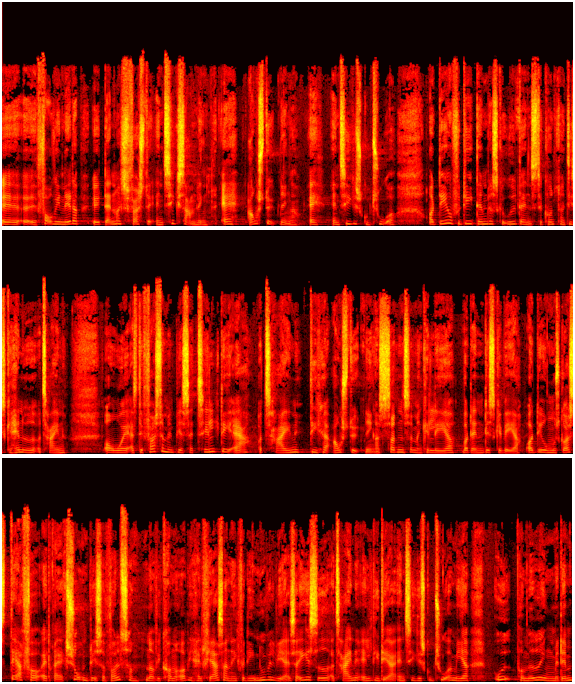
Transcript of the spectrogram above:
øh, øh får vi netop øh, Danmarks første antiksamling af afstøbninger af antikke skulpturer. Og det er jo fordi dem, der skal uddannes til kunstnere, de skal have noget at tegne. Og øh, altså det første, man bliver sat til, det er at tegne de her afstøbninger, sådan så man kan lære, hvordan det skal være. Og det er jo måske også derfor, at reaktionen bliver så voldsom, når vi kommer op i 70'erne, fordi nu vil vi altså ikke sidde og tegne alle de der antikke skulpturer mere ud på mødingen med dem.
